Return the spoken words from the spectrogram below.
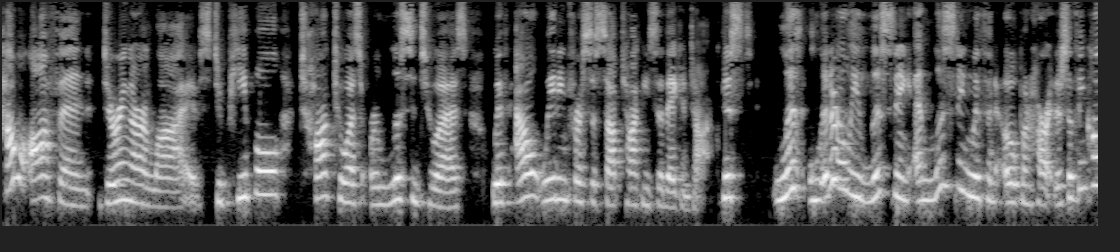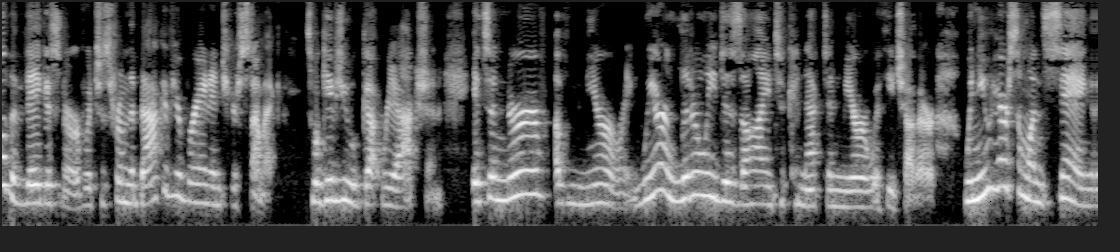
How often during our lives do people talk to us or listen to us without waiting for us to stop talking so they can talk? Just li- literally listening and listening with an open heart. There's a thing called the vagus nerve, which is from the back of your brain into your stomach. It's what gives you a gut reaction. It's a nerve of mirroring. We are literally designed to connect and mirror with each other. When you hear someone sing,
